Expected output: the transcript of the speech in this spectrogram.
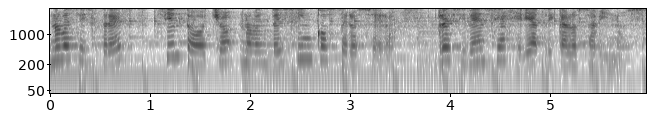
963-108-9500. Residencia Geriátrica Los Sabinos.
